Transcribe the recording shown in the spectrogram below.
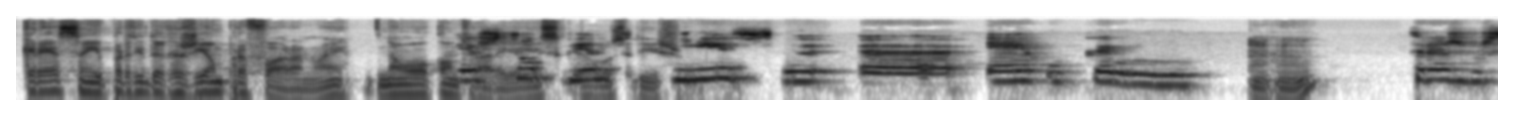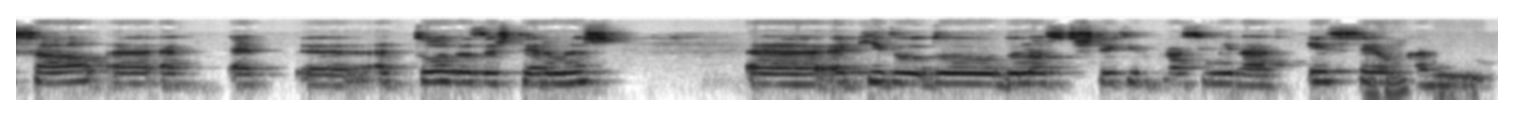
crescem a partir da região para fora, não é? Não ao contrário, é isso que você diz. E esse uh, é o caminho uhum. transversal a, a, a, a, todas as termas uh, aqui do, do, do, nosso distrito e de proximidade. Esse é uhum. o caminho.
